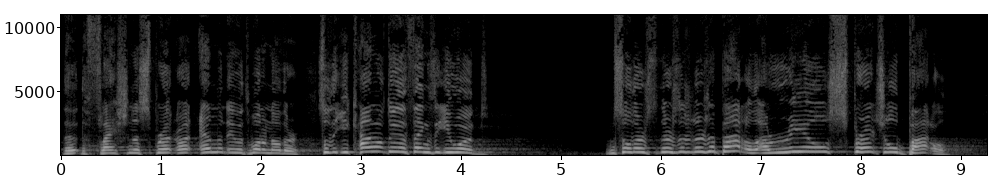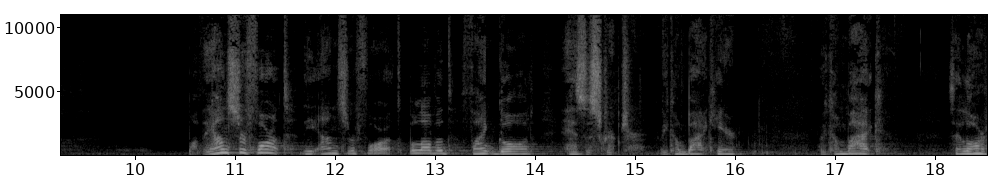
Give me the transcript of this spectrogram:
the, the flesh and the spirit are at enmity with one another, so that you cannot do the things that you would. And so there's, there's, a, there's a battle, a real spiritual battle. But the answer for it, the answer for it, beloved, thank God, is the scripture. We come back here. We come back. Say, Lord,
